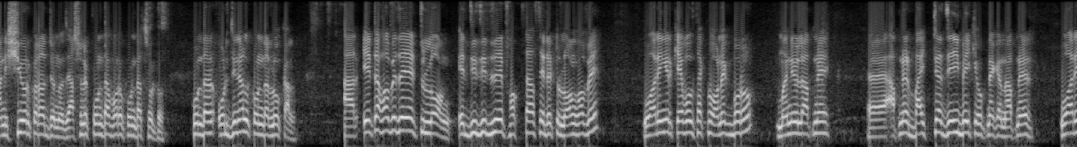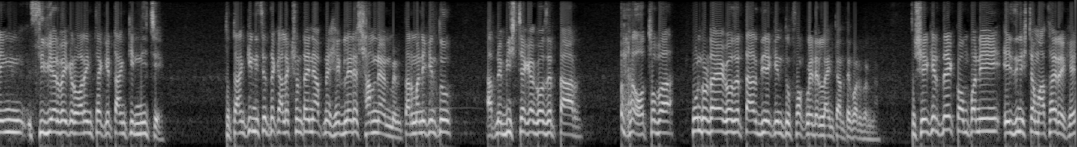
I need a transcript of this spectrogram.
মানে শিওর করার জন্য যে আসলে কোনটা বড়, কোনটা ছোট কোনটা অরিজিনাল কোনটা লোকাল আর এটা হবে যে একটু লং এর জিজির যে ফকটা আছে, এটা একটু লং হবে। ওয়ারিং এর কেবল থাকবে অনেক বড়। মানে হলো আপনি আপনার বাইকটা যেই বাইকে হোক না কেন, আপনার ওয়ারিং সিভিয়ার বাইকের ওয়ারিং থাকে টাঙ্কির নিচে। তো টাঙ্কির নিচেতে কালেকশনটা নিয়ে আপনি হেডলাইটের সামনে আনবেন। তার মানে কিন্তু আপনি বিশ টাকা গজের তার অথবা পনেরো টাকা গজের তার দিয়ে কিন্তু ফকলাইটের লাইন টানতে পারবেন না। তো সেই ক্ষেত্রে কোম্পানি এই জিনিসটা মাথায় রেখে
